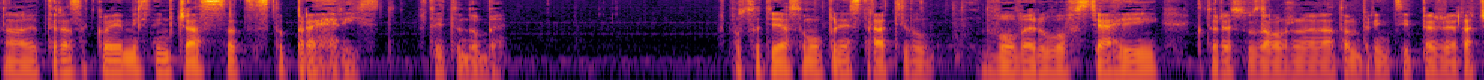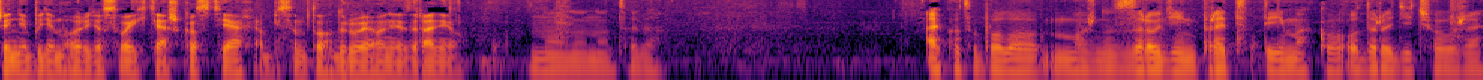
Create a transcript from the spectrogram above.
Ale teraz ako je, myslím, čas sa cez to prehrísť v tejto dobe. V podstate ja som úplne stratil dôveru vo vzťahy, ktoré sú založené na tom princípe, že radšej nebudem hovoriť o svojich ťažkostiach, aby som toho druhého nezranil. No, no, no, teda ako to bolo možno z rodín pred tým, ako od rodičov, že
